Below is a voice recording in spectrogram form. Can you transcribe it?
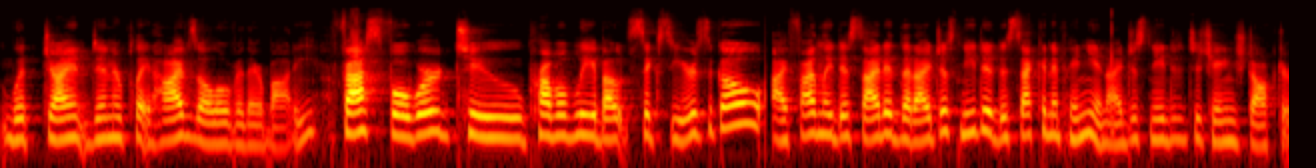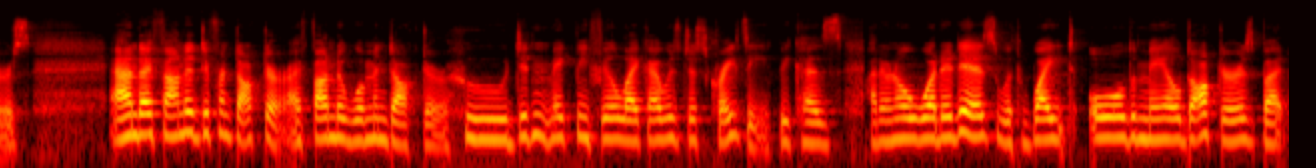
with giant dinner plate hives all over their body. Fast forward to probably about six years ago, I finally decided that I just needed a second opinion. I just needed to change doctors. And I found a different doctor. I found a woman doctor who didn't make me feel like I was just crazy because I don't know what it is with white old male doctors, but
